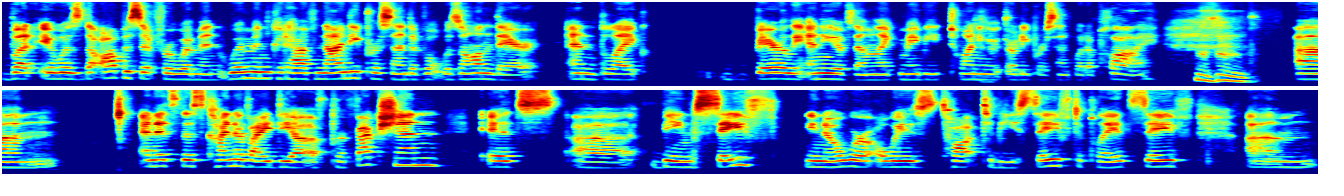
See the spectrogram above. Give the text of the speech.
But it was the opposite for women. Women could have 90% of what was on there and like barely any of them, like maybe 20 or 30% would apply. Mm-hmm. Um, and it's this kind of idea of perfection. It's uh, being safe. You know we're always taught to be safe to play it safe. Um,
